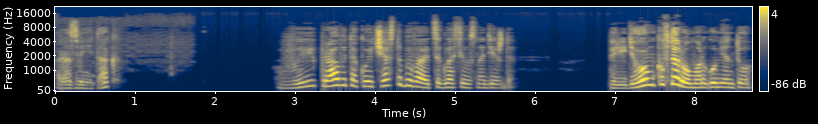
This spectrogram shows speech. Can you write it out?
Разве не так? — Вы правы, такое часто бывает, — согласилась Надежда. — Перейдем ко второму аргументу.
